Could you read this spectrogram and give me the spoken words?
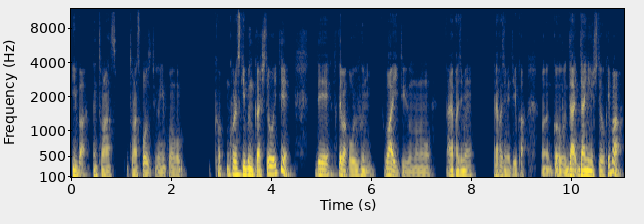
インバー、トランストランスポーズというふうにこう、コレスキー分解しておいて、で、例えばこういうふうに Y というものをあらかじめ、あらかじめというか、こう代入しておけば、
